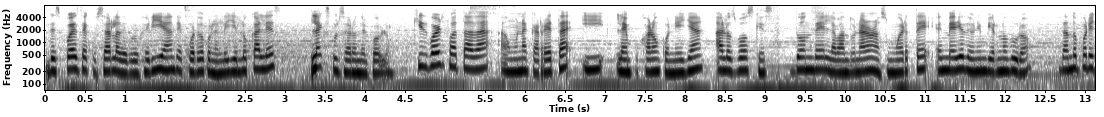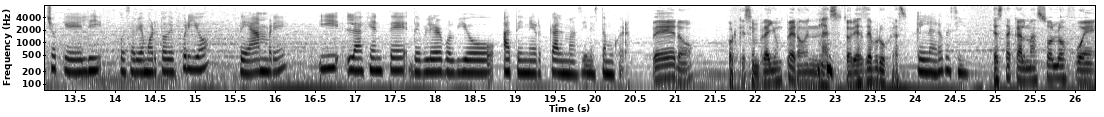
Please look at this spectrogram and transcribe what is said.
Después de acusarla de brujería, de acuerdo con las leyes locales, la expulsaron del pueblo. Kidward fue atada a una carreta y la empujaron con ella a los bosques, donde la abandonaron a su muerte en medio de un invierno duro, dando por hecho que Ellie pues había muerto de frío, de hambre y la gente de Blair volvió a tener calma sin esta mujer. Pero, porque siempre hay un pero en las historias de brujas. Claro que sí. Esta calma solo fue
